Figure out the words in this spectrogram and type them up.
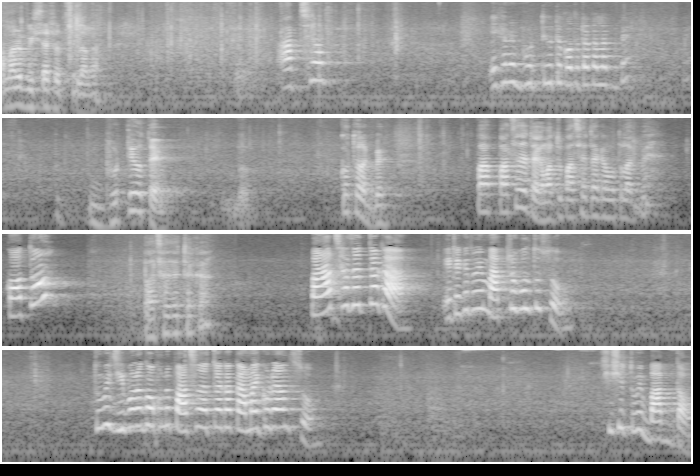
আমারও বিশ্বাস হচ্ছিল না। আচ্ছা এখানে ভর্তি হতে কত টাকা লাগবে? ভর্তি হতে কত লাগবে? পাঁচ হাজার টাকা মাত্র পাঁচ হাজার টাকার মতো লাগবে। কত? পাঁচ হাজার টাকা। পাঁচ হাজার টাকা? এটাকে তুমি মাত্র বলতেছো? তুমি জীবনে কখনো পাঁচ হাজার টাকা কামাই করে আনছো? শিশির, তুমি বাদ দাও।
